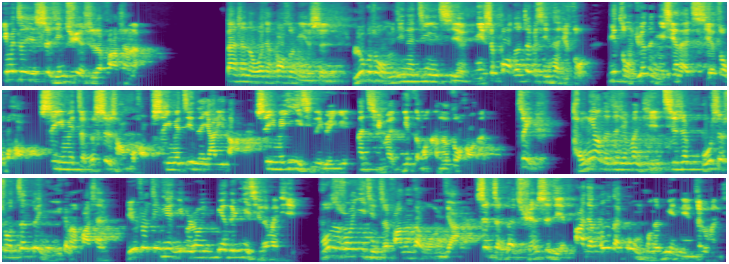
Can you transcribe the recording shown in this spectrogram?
因为这些事情确实发生了。但是呢，我想告诉你的是，如果说我们今天经营企业，你是抱着这个心态去做，你总觉得你现在企业做不好，是因为整个市场不好，是因为竞争压力大，是因为疫情的原因，那请问你怎么可能做好呢？所以。同样的这些问题，其实不是说针对你一个人发生。比如说今天你比如说面对疫情的问题，不是说疫情只发生在我们家，是整个全世界大家都在共同的面临这个问题。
